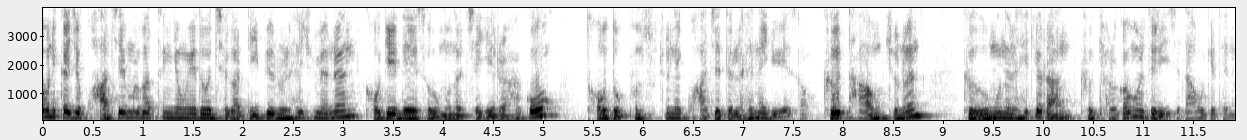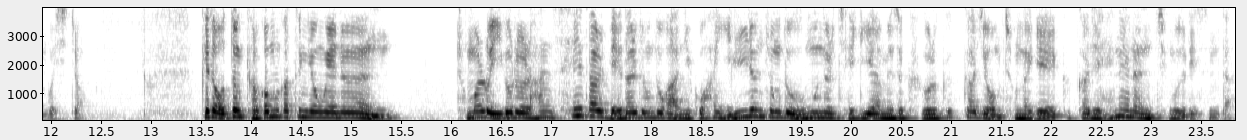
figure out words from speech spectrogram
보니까 이제 과제물 같은 경우에도 제가 리뷰를 해주면은 거기에 대해서 의문을 제기를 하고 더 높은 수준의 과제들을 해내기 위해서 그 다음 주는 그 의문을 해결한 그 결과물들이 이제 나오게 되는 것이죠. 그래서 어떤 결과물 같은 경우에는 정말로 이거를 한 세 달, 네 달 정도가 아니고 한 1년 정도 의문을 제기하면서 그걸 끝까지 엄청나게 끝까지 해내는 친구들이 있습니다.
